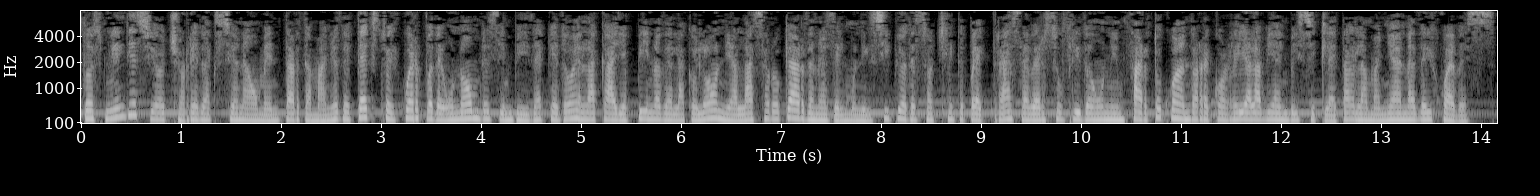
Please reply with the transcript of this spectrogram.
2018 Redacción Aumentar tamaño de texto. El cuerpo de un hombre sin vida quedó en la calle Pino de la colonia Lázaro Cárdenas del municipio de Xochitepec tras haber sufrido un infarto cuando recorría la vía en bicicleta la mañana del jueves.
